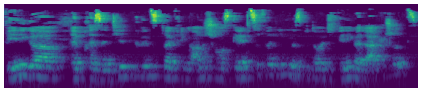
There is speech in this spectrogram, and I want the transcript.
weniger repräsentierten Künstler kriegen auch eine Chance, Geld zu verdienen. Das bedeutet weniger Datenschutz.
